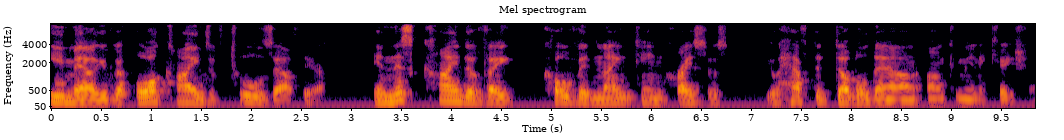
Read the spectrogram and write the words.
email, you've got all kinds of tools out there. In this kind of a COVID 19 crisis, you have to double down on communication.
